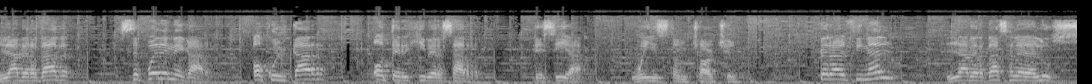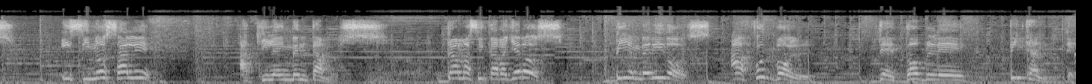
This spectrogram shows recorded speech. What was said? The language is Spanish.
La verdad se puede negar, ocultar o tergiversar, decía Winston Churchill. Pero al final, la verdad sale a la luz. Y si no sale, aquí la inventamos. Damas y caballeros, bienvenidos a Fútbol de Doble Picante.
